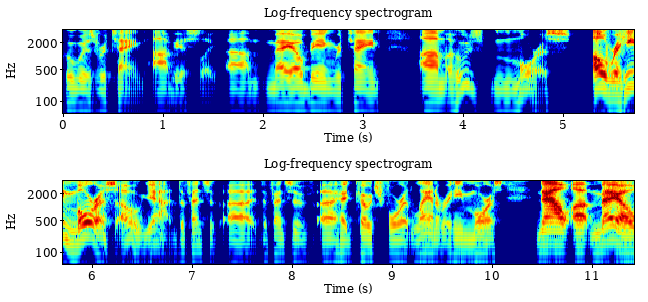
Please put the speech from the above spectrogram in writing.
who was retained. Obviously, um, Mayo being retained. Um, who's Morris? Oh, Raheem Morris. Oh, yeah, defensive uh, defensive uh, head coach for Atlanta, Raheem Morris. Now, uh, Mayo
